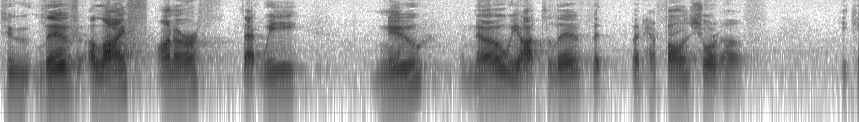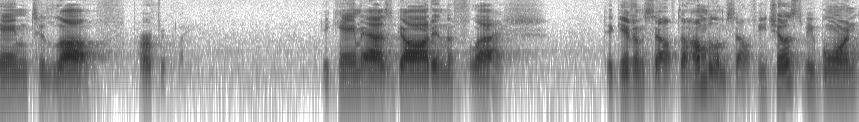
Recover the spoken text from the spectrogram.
to live a life on earth that we knew and know we ought to live, but, but have fallen short of. He came to love perfectly. He came as God in the flesh to give himself, to humble himself. He chose to be born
